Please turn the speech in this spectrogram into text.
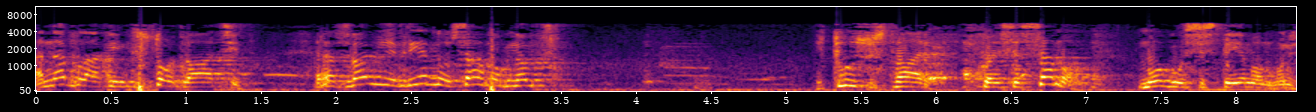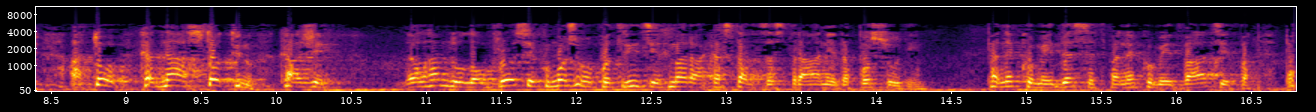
a naplatim ti 120. Razvaljuje vrijednost samog novca. I tu su stvari koje se samo mogu sistemom A to kad nas stotinu kaže Alhamdulillah u prosjeku možemo po 30 maraka staviti sa strane da posudim. Pa nekome je 10, pa nekome je 20, pa, pa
